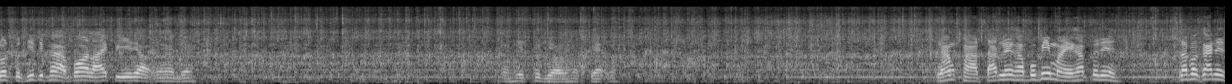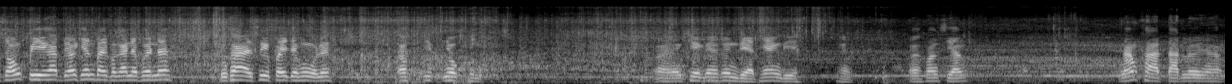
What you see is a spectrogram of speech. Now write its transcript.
ลดประสิทธิภาพบ่หลายปีแล้วนะครับเดี๋ยวเฮ็ดตัวเดียวนะครับแกะนะน้ำขาดตัดเลยครับบ่มีใหม่ครับตัวนี้รับประกันในสองปีครับ เดี๋ยวเขียนใบประกันให้เพิ่นนะ ลูกค้าซื้อไปจะหูเลย เอาหยิบยกขึ้นอ่ายังเค้กเนี่ยต้นแดดแห้งดีอ่าฟังเสียง น้ำขาดตัดเลยนะครับ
